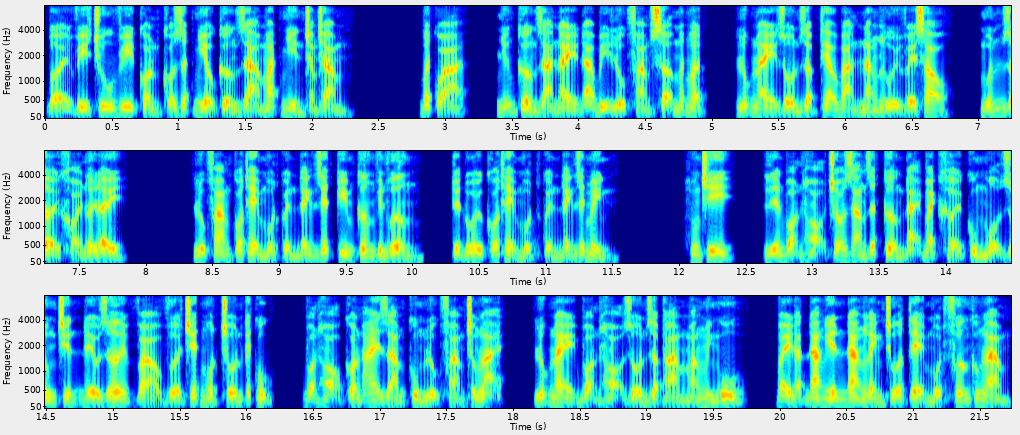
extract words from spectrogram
bởi vì chu vi còn có rất nhiều cường giả mắt nhìn chằm chằm. Bất quá, những cường giả này đã bị lục phàm sợ mất mật, lúc này dồn dập theo bản năng lùi về sau, muốn rời khỏi nơi đây. Lục phàm có thể một quyền đánh giết kim cương viên vương, tuyệt đối có thể một quyền đánh giết mình. Húng chi, liền bọn họ cho rằng rất cường đại bạch khởi cùng mộ dung chiến đều rơi vào vừa chết một trốn kết cục, bọn họ còn ai dám cùng lục phàm chống lại, lúc này bọn họ dồn dập ám mắng mình ngu, bày đặt đang yên đang lành chúa tể một phương không làm,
